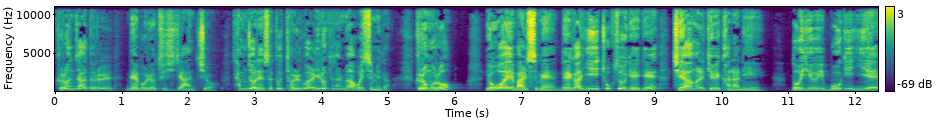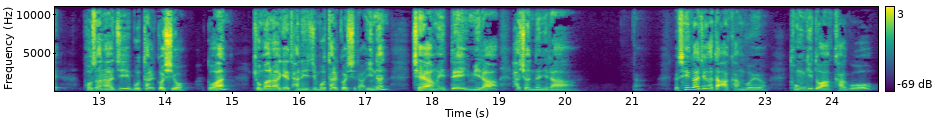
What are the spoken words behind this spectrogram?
그런 자들을 내버려 두시지 않지요. 3절에서 그 결과를 이렇게 설명하고 있습니다. 그러므로 여호와의 말씀에 내가 이 족속에게 재앙을 계획하나니 너희의 목이 이에 벗어나지 못할 것이요 또한 교만하게 다니지 못할 것이라 이는 재앙의 때임이라 하셨느니라. 세 가지가 다 악한 거예요. 동기도 악하고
